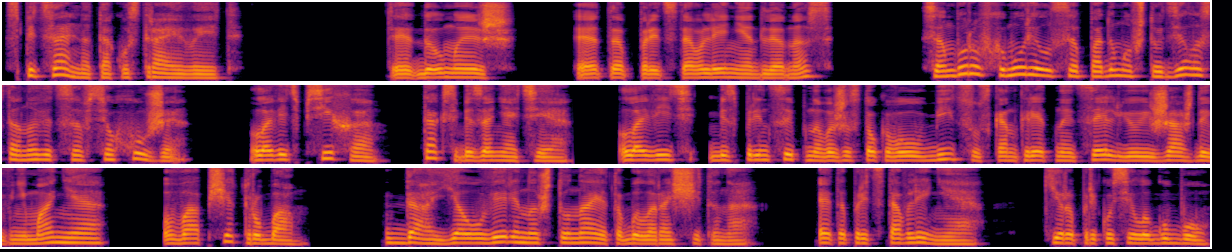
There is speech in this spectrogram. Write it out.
Специально так устраивает». «Ты думаешь, это представление для нас?» Самбуров хмурился, подумав, что дело становится все хуже. Ловить психа — так себе занятие. Ловить беспринципного жестокого убийцу с конкретной целью и жаждой внимания — вообще труба. Да, я уверена, что на это было рассчитано. Это представление. Кира прикусила губу.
